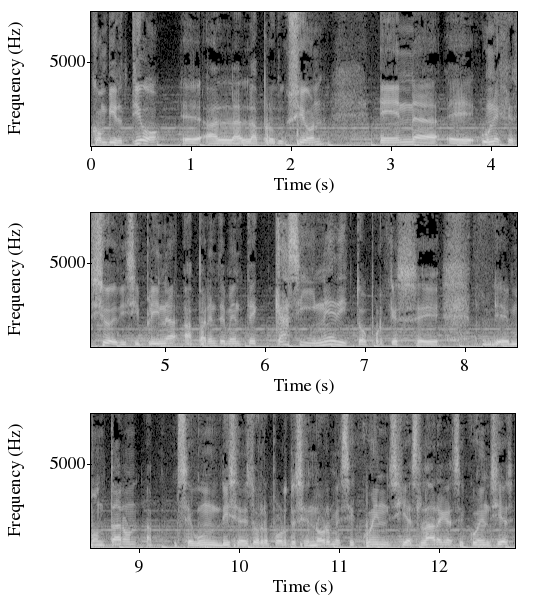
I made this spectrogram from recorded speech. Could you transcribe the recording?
convirtió a la producción en eh, eh, un ejercicio de disciplina aparentemente casi inédito, porque se eh, montaron, según dicen estos reportes, enormes secuencias, largas secuencias,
